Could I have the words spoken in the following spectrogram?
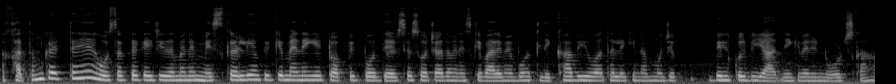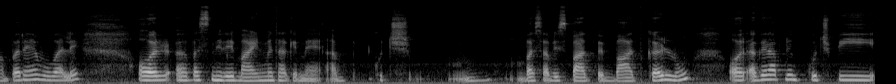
ختم کرتے ہیں۔ ہو سکتا ہے کئی چیزیں میں نے مس کر لی ہوں کیونکہ میں نے یہ ٹاپک بہت دیر سے سوچا تھا، میں نے اس کے بارے میں بہت لکھا بھی ہوا تھا، لیکن اب مجھے بالکل بھی یاد نہیں کہ میرے نوٹس کہاں پر ہیں وہ والے۔ اور بس میرے مائنڈ میں تھا کہ میں اب کچھ بس اب اس بات پہ بات کر لوں۔ اور اگر آپ نے کچھ بھی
